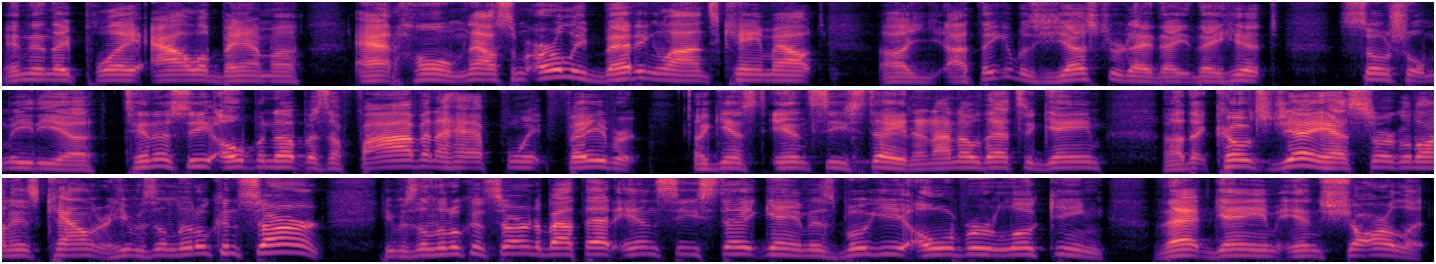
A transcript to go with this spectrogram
and then they play Alabama at home. Now, some early betting lines came out. Uh, I think it was yesterday. They they hit social media. Tennessee opened up as a five and a half point favorite against NC State. And I know that's a game uh, that Coach Jay has circled on his calendar. He was a little concerned. He was a little concerned about that NC State game. Is Boogie overlooking that game in Charlotte?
